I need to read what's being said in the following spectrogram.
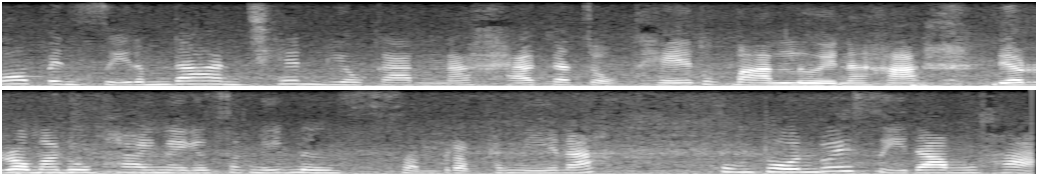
ก็เป็นสีดำด้าน เช่นเดียวกันนะคะ กระจกเททุกบานเลยนะคะ เดี๋ยวเรามาดูภายในกันสักนิดนึงสำหรับคันนี้นะคุมโทนด้วยสีดำค่ะ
